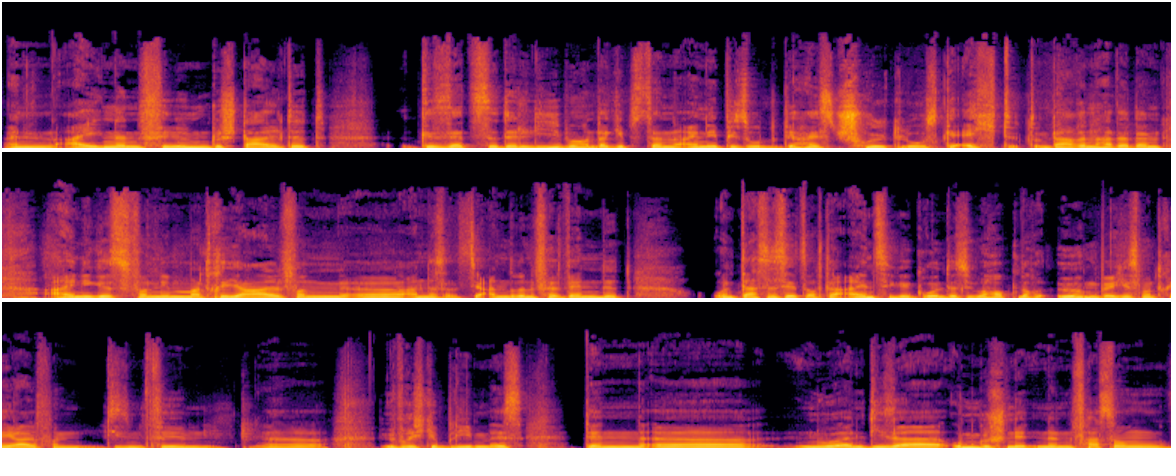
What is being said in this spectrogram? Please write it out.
einen eigenen Film gestaltet, Gesetze der Liebe und da gibt's dann eine Episode, die heißt Schuldlos geächtet. Und darin hat er dann einiges von dem Material von äh, anders als die anderen verwendet. Und das ist jetzt auch der einzige Grund, dass überhaupt noch irgendwelches Material von diesem Film äh, übrig geblieben ist. Denn äh, nur in dieser umgeschnittenen Fassung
